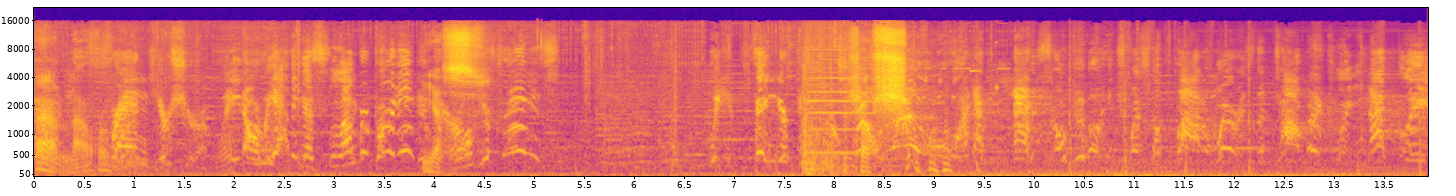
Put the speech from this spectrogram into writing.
Hello. Friends, you're sure I'm late. Are we having a slumber party? Yes. Where are all your friends? We can finger paint. Shush. Oh, what a mess. Oh, it's what's the bottom? Where is the top? Uh, Clean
